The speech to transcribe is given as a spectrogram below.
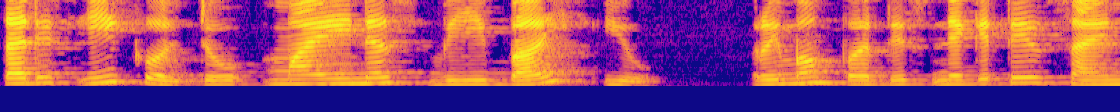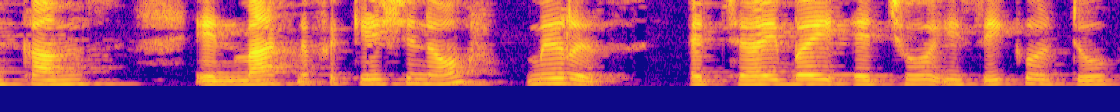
That is equal to minus v by u. Remember this negative sign comes in magnification of mirrors. hi by ho is equal to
